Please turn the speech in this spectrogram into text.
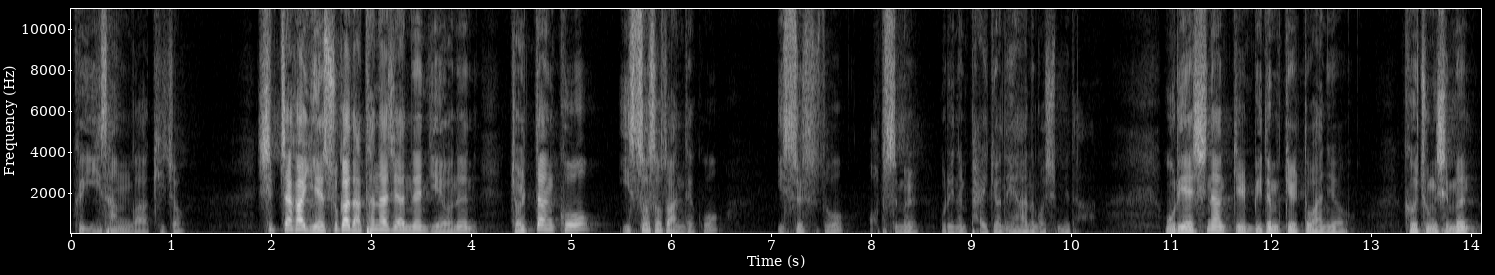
그 이상과 기적. 십자가 예수가 나타나지 않는 예언은 결단코 있어서도 안 되고 있을 수도 없음을 우리는 발견해야 하는 것입니다. 우리의 신앙길, 믿음길 또한요. 그 중심은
